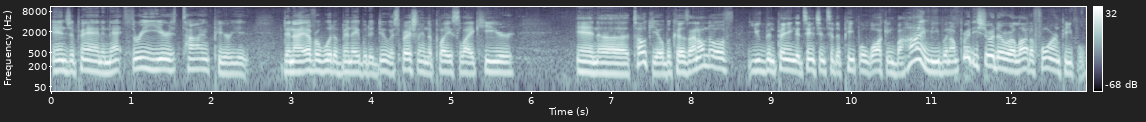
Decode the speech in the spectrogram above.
in Japan in that three year time period than I ever would have been able to do, especially in a place like here in uh, Tokyo, because I don't know if you've been paying attention to the people walking behind me, but I'm pretty sure there were a lot of foreign people.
